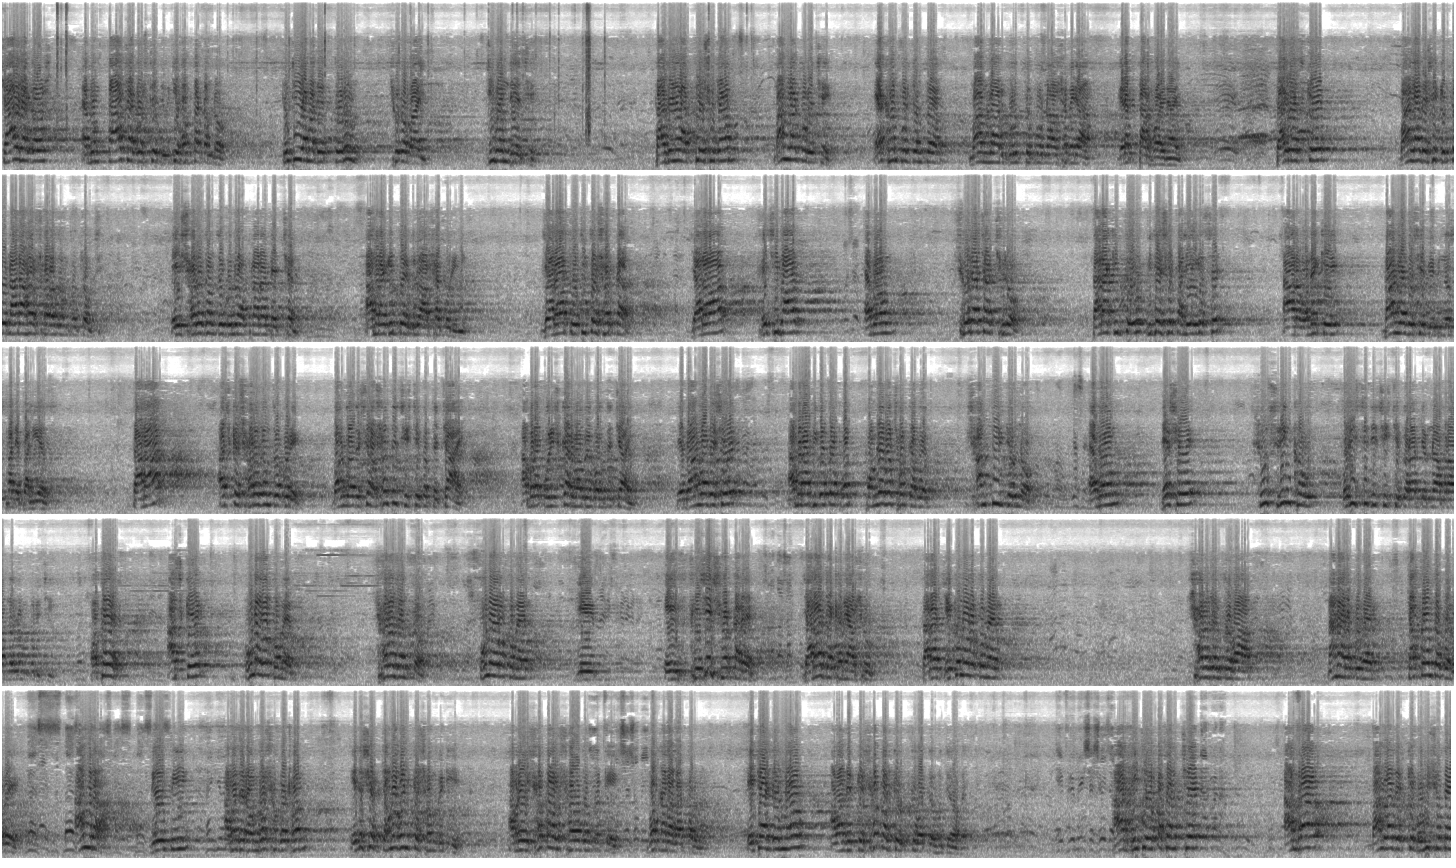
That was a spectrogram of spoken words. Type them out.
চার আগস্ট এবং পাঁচ আগস্টে দুইটি হত্যাকাণ্ড। দুটি আমাদের তরুণ ছোট ভাই জীবন দিয়েছে। তাদের আত্মীয় স্বজন মামলা করেছে। এখন পর্যন্ত মামলার গুরুত্বপূর্ণ আসামিরা গ্রেপ্তার হয় নাই। তাই আজকে বাংলাদেশে কিন্তু নানা ষড়যন্ত্র চলছে। এই ষড়যন্ত্রগুলো আপনারা দেখছেন। আমরা কিন্তু এগুলো আশা করিনি। যারা পতিত সরকার, যারা ফেসিবাদ এবং স্বৈরাচার ছিল, তারা কিন্তু বিদেশে পালিয়ে গেছে আর অনেকে বাংলাদেশে বিভিন্ন স্থানে পালিয়ে আছে। তারা আজকে ষড়যন্ত্র করে বাংলাদেশে অশান্তি সৃষ্টি করতে চায়। আমরা পরিষ্কারভাবে বলতে চাই যে বাংলাদেশে আমরা বিগত পনেরো বছর যাবৎ শান্তির জন্য এবং দেশে সুশৃঙ্খল পরিস্থিতি সৃষ্টি করার জন্য আমরা আন্দোলন করেছি। অতএব আজকে কোন রকমের ষড়যন্ত্র, কোন রকমের যে এই ফেসিস সরকারের যারা যেখানে আসুক, তারা যে কোনো রকমের ষড়যন্ত্র বা নানা রকমের চক্রান্ত করবে। আমরা বিএনপি আমাদের অঙ্গ সংগঠন এদেশের জনগণকে সঙ্গে নিয়ে আমরা এই সকল ষড়যন্ত্রকে মোকাবেলা করব। এটার জন্য আমাদেরকে সকলকে ঐক্যবদ্ধ হতে হবে। আর দ্বিতীয় কথা হচ্ছে আমরা বাংলাদেশকে ভবিষ্যতে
